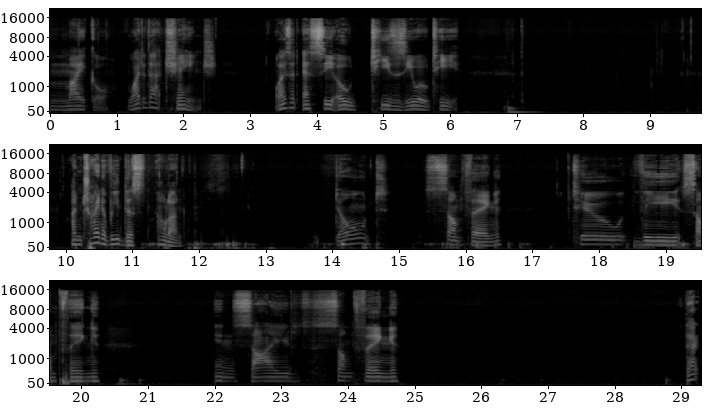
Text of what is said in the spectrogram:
Michael. Why did that change? Why is it S C O T zero T? I'm trying to read this. Hold on. Don't something to the something inside something. That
